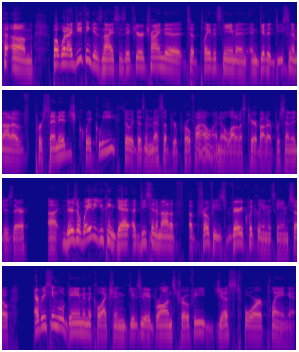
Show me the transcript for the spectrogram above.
um, but what I do think is nice is if you're trying to to play this game and, and get a decent amount of percentage quickly, so it doesn't mess up your profile. I know a lot of us care about our percentages there. Uh, there's a way that you can get a decent amount of, of trophies very quickly in this game. So every single game in the collection gives you a bronze trophy just for playing it,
